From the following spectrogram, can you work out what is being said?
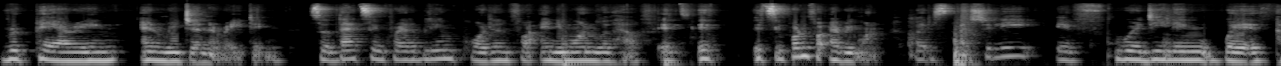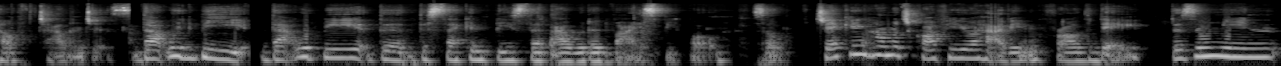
repairing and regenerating. So that's incredibly important for anyone with health. It's, it, it's important for everyone, but especially if we're dealing with health challenges. That would be that would be the the second piece that I would advise people. So checking how much coffee you're having throughout the day doesn't mean,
